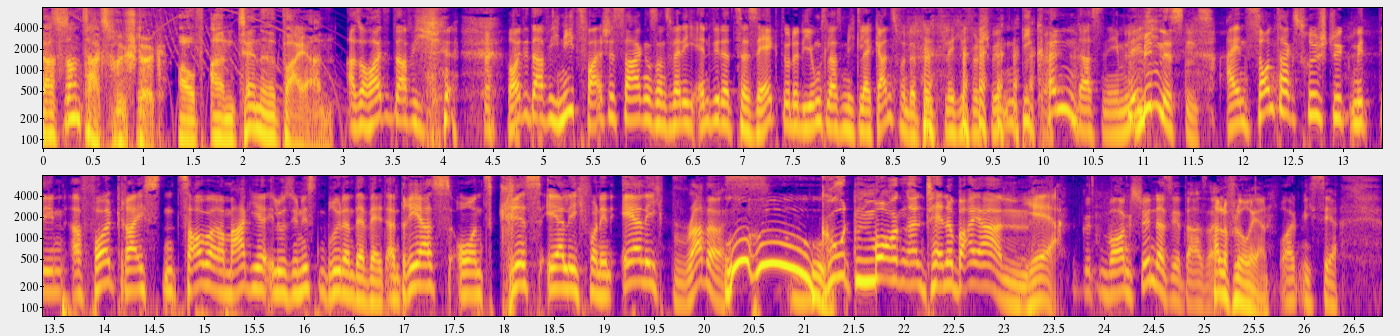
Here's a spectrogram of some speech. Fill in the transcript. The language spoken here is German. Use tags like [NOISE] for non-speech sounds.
Das Sonntagsfrühstück auf Antenne Bayern. Also heute darf ich, [LAUGHS] heute darf ich nichts Falsches sagen, sonst werde ich entweder zersägt oder die Jungs lassen mich gleich ganz von der Bildfläche verschwinden. Die können das nämlich. Mindestens. Ein Sonntagsfrühstück mit den erfolgreichsten Zauberer, Magier, Illusionistenbrüdern der Welt. Andreas und Chris Ehrlich von den Ehrlich Brothers. Uhu. Guten Morgen, Antenne Bayern. Yeah. Guten Morgen, schön, dass ihr da seid. Hallo Florian. Freut mich sehr.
